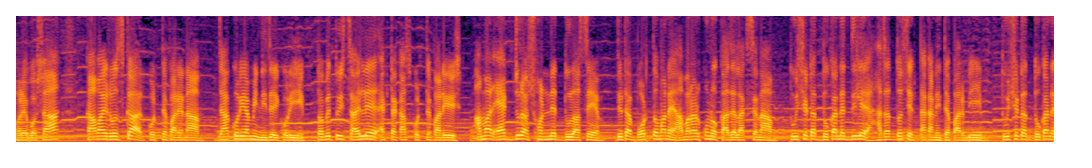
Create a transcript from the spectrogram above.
ঘরে বসা কামাই রোজগার করতে পারে না। যা করি আমি নিজেই করি। তবে তুই চাইলে একটা কাজ করতে পারিস। আমার এক জোড়া স্বর্ণের দুল আছে, যেটা বর্তমানে আমার আর কোনো কাজে লাগছে না। তুই সেটা দোকানে দিলে হাজার দশেক টাকা নিতে পারবি। তুই সেটা দোকানে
